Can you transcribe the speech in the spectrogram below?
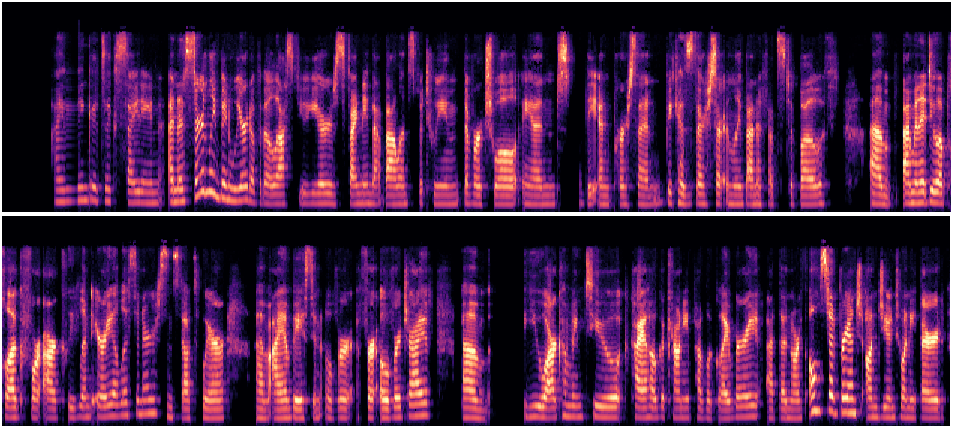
I think it's exciting. And it's certainly been weird over the last few years finding that balance between the virtual and the in person because there's certainly benefits to both. Um, I'm going to do a plug for our Cleveland area listeners since that's where um, I am based in over for Overdrive. Um, you are coming to Cuyahoga County Public Library at the North Olmsted branch on June 23rd.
